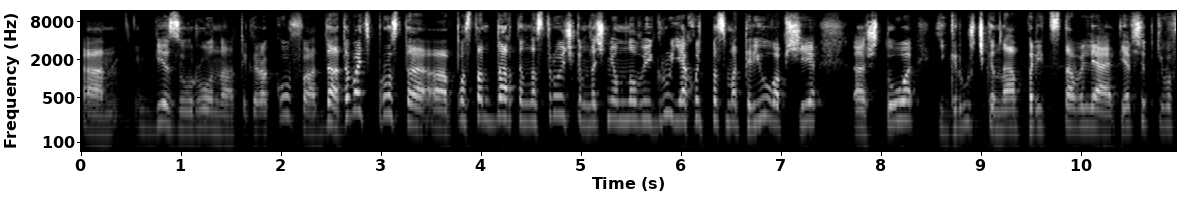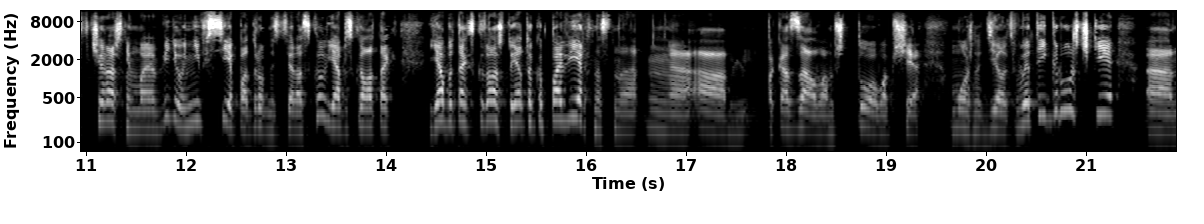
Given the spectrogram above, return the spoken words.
без урона от игроков. А, да, давайте просто а, по стандартным настроечкам начнем новую игру. Я хоть посмотрю вообще, а, что игрушечка нам представляет. Я все-таки во вчерашнем моем видео не все подробности раскрыл. Я бы сказал так, я бы так сказал, что я только поверхностно а, показал вам, что вообще можно делать в этой игрушечке. А,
